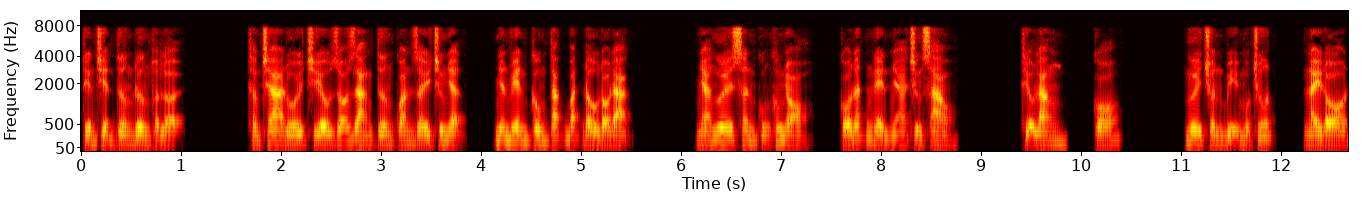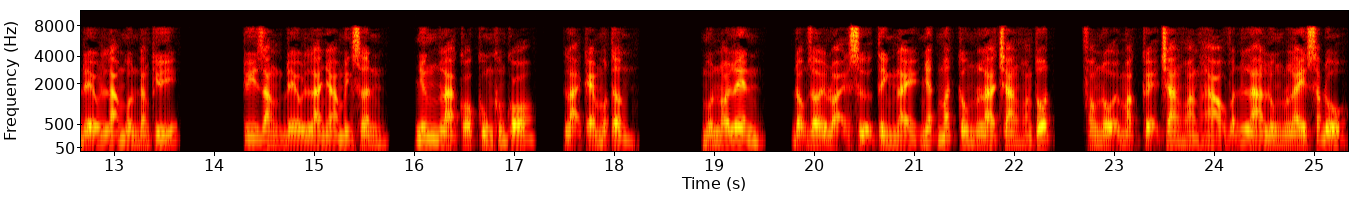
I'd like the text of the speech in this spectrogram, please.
tiến triển tương đương thuận lợi. Thẩm tra đối chiếu rõ ràng tương quan giấy chứng nhận, nhân viên công tác bắt đầu đo đạc. Nhà ngươi sân cũng không nhỏ, có đất nền nhà chứng sao? Thiệu lăng, có. Ngươi chuẩn bị một chút, này đó đều là muốn đăng ký. Tuy rằng đều là nhà mình sân, nhưng là có cùng không có, lại kém một tầng. Muốn nói lên, động rời loại sự tình này nhất mất công là trang hoàng tốt, phòng nội mặc kệ trang hoàng hảo vẫn là lung lay sắp đổ,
